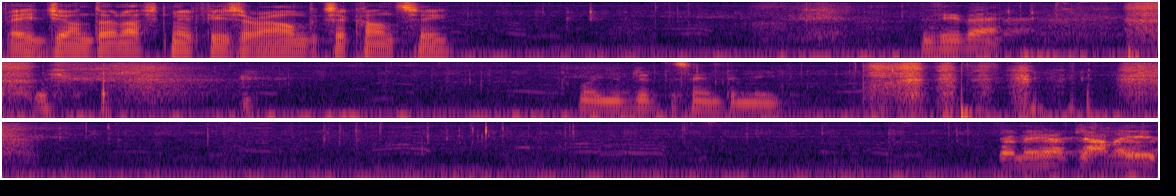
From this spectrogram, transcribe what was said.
Hey John, don't ask me if he's around because I can't see. Is he there? well, you did the same to me. Come here, Kelly!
